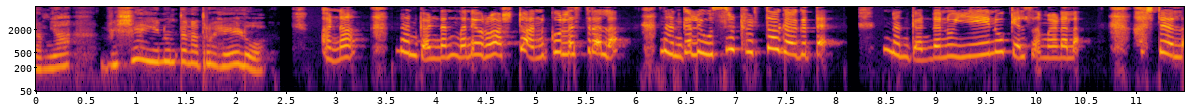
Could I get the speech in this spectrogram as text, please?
ರಮ್ಯಾ ವಿಷಯ ಏನು ಅಂತನಾದ್ರೂ ಹೇಳು. ಅಣ್ಣ ನನ್ನ ಗಂಡನ ಮನೆಯವರು ಅಷ್ಟು ಅನುಕೂಲಸ್ತ್ರಲ್ಲ ನನಗಲ್ಲಿ ಉಸಿರು ಕಟ್ಟಾಗುತ್ತೆ ನನ್ನ ಗಂಡನು ಏನೂ ಕೆಲಸ ಮಾಡಲ್ಲ. ಅಷ್ಟೇ ಅಲ್ಲ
